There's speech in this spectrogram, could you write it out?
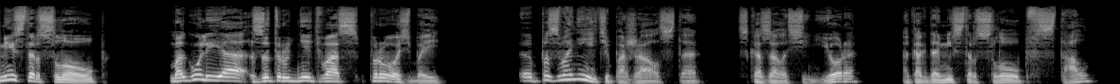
«Мистер Слоуп, могу ли я затруднить вас просьбой? Э, позвоните, пожалуйста», — сказала сеньора, а когда мистер Слоуп встал,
